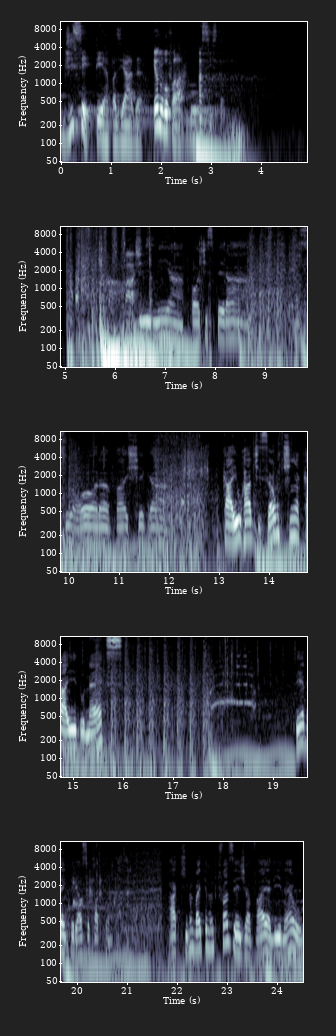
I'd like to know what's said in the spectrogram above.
de CT, rapaziada, eu não vou falar, assistam. minha, pode esperar. A sua hora vai chegar. Caiu o Hardzão, tinha caído o Nex. B da Imperial C4 plantada. Aqui não vai ter muito o que fazer, já vai ali, né? O,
